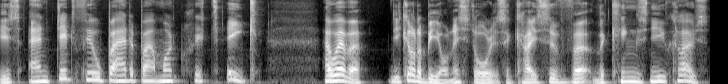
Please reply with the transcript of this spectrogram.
Gizz and did feel bad about my critique. However, you got to be honest, or it's a case of uh, the king's new clothes.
